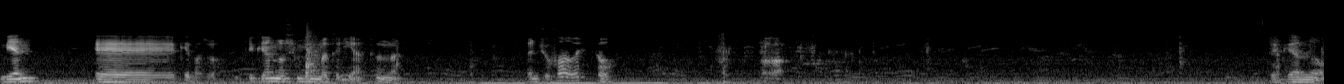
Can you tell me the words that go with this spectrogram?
Bien, eh, ¿qué pasó? Estoy quedando sin batería. ¿Qué onda? ¿Está enchufado esto? Estoy quedando.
